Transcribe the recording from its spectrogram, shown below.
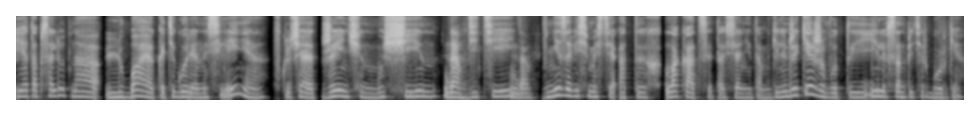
И это абсолютно любая категория населения, включая женщин, мужчин, да, детей, да. вне зависимости от их локации. То есть они там в Геленджике живут и, или в Санкт-Петербурге.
